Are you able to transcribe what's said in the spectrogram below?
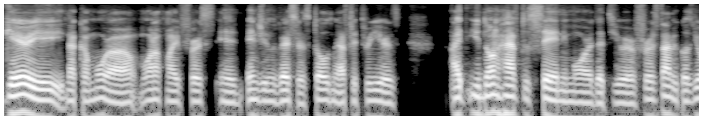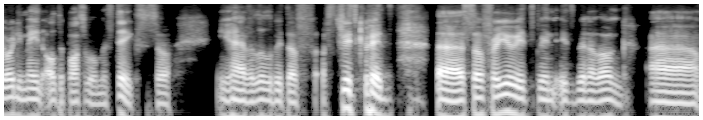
Gary Nakamura, one of my first uh, angel investors, told me after three years, I, you don't have to say anymore that you're first time because you already made all the possible mistakes. So you have a little bit of, of street cred. Uh, so for you, it's been it's been a long. Uh,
